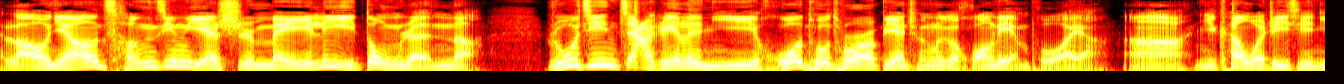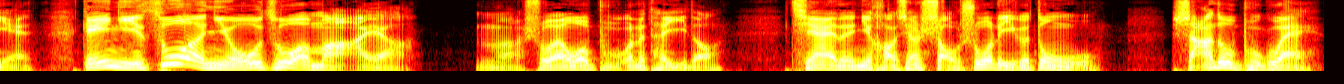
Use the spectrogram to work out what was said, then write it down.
老娘曾经也是美丽动人呐。如今嫁给了你，活脱脱变成了个黄脸婆呀！啊，你看我这些年给你做牛做马呀！啊，说完我补了他一刀：“亲爱的，你好像少说了一个动物，啥都不怪，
